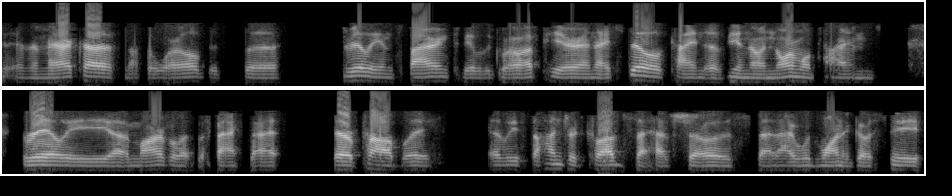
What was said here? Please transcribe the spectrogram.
in America, if not the world. It's the uh, really inspiring to be able to grow up here and I still kind of, you know, in normal times really uh, marvel at the fact that there are probably at least a hundred clubs that have shows that I would want to go see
